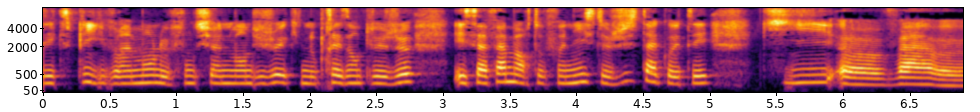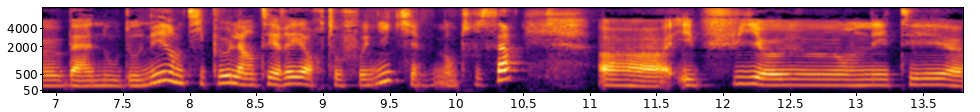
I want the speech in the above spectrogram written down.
explique vraiment le fonctionnement du jeu et qui nous présente le jeu, et sa femme orthophoniste juste à côté qui va bah, nous donner un petit peu l'intérêt orthophonique dans tout ça. Euh, et puis euh, on était euh,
